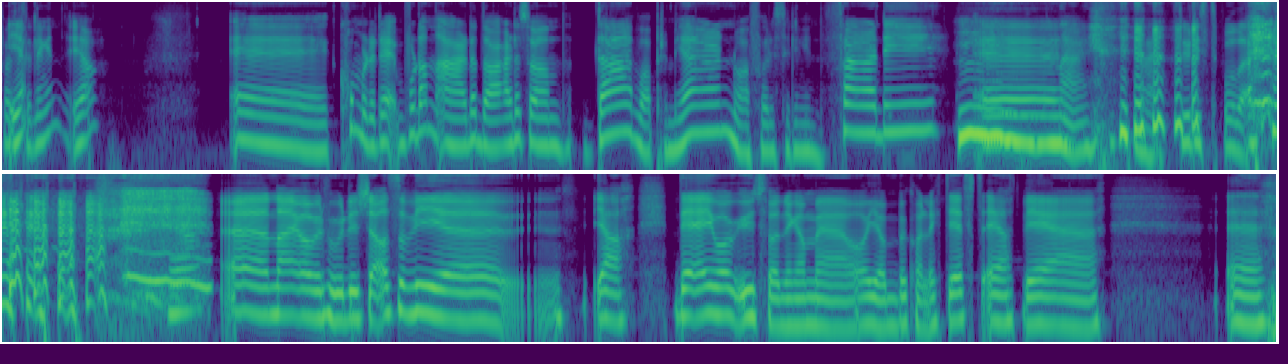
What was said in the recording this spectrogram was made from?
forestillingen. Ja. ja. Eh, dere, hvordan er det da? Er det sånn Der var premieren, nå er forestillingen ferdig. Mm, eh, nei. nei. Du rister på hodet. ja. uh, nei, overhodet ikke. Altså, vi uh, Ja. Det er jo òg utfordringa med å jobbe kollektivt, er at vi er uh,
